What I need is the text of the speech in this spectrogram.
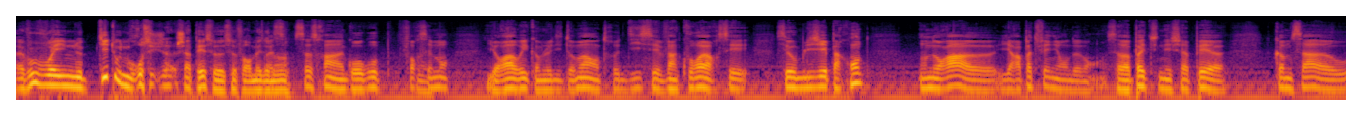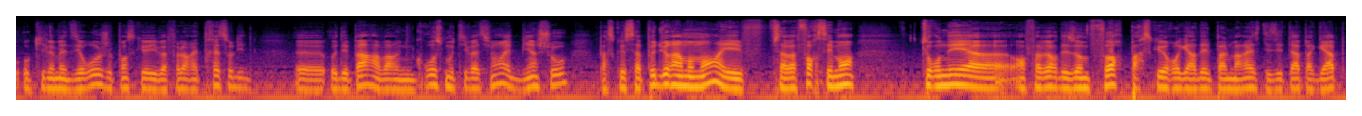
vous voyez une petite ou une grosse échappée se, se former demain ça, sera un gros groupe forcément il y aura, oui, comme le dit Thomas, entre 10 et 20 coureurs. C'est, obligé. Par contre, on aura, euh, il y aura pas de feignant devant. Ça va pas être une échappée euh, comme ça euh, au, kilomètre zéro. Je pense qu'il va falloir être très solide au départ, avoir une grosse motivation, être bien chaud, parce que ça peut durer un moment et ça va forcément tourner en faveur des hommes forts, parce que regardez le palmarès des étapes à Gap.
